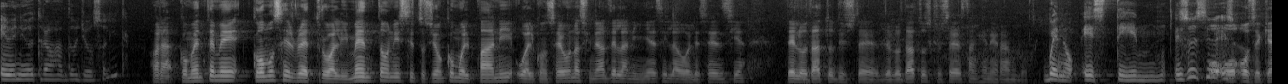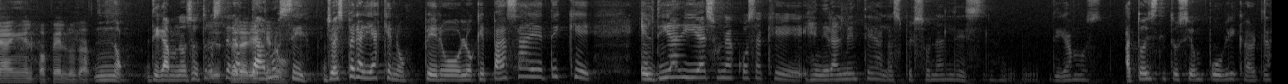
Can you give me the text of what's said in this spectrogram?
he venido trabajando yo solita. Ahora, coménteme cómo se retroalimenta una institución como el PANI o el Consejo Nacional de la Niñez y la Adolescencia de los datos de ustedes, de los datos que ustedes están generando? Bueno, este, eso es... O, se quedan en el papel los datos? No, digamos, nosotros tratamos, sí, yo esperaría que no, pero lo que pasa es de que el día a día es una cosa que generalmente a las personas les, digamos, a toda institución pública, ¿verdad?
